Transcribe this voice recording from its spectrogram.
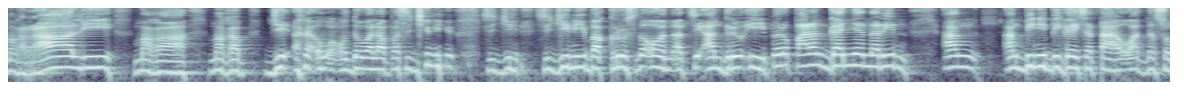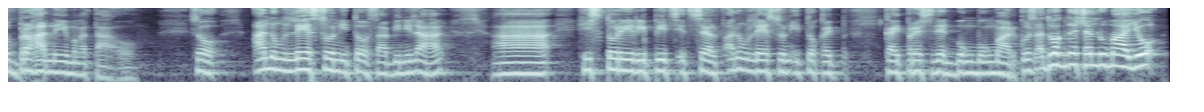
mga rally, mga mga although wala pa si Gini, si, si Geneva Cruz noon at si Andrew E. Pero parang ganyan na rin ang ang binibigay sa tao at nasobrahan na yung mga tao. So, anong lesson ito? Sabi nila? Ah, history repeats itself. Anong lesson ito kay kay President Bongbong Marcos? At wag na siya lumayo.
